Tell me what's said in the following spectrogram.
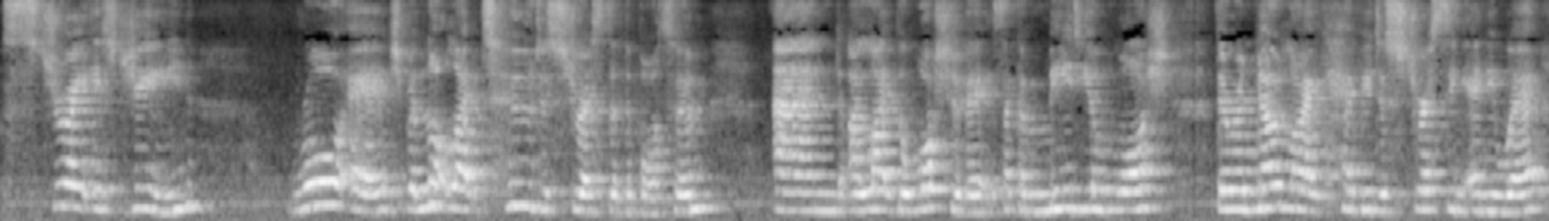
straightish jean, raw edge, but not like too distressed at the bottom. And I like the wash of it, it's like a medium wash. There are no like heavy distressing anywhere.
